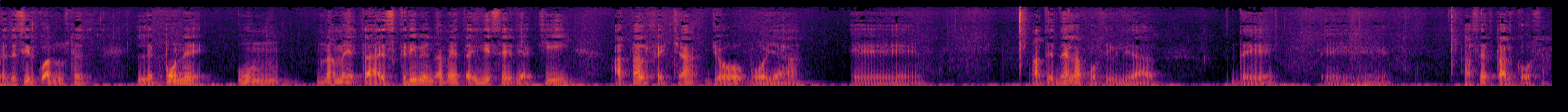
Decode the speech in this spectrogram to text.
Es decir, cuando usted le pone una meta, escribe una meta y dice, de aquí a tal fecha yo voy a, eh, a tener la posibilidad de eh, hacer tal cosa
